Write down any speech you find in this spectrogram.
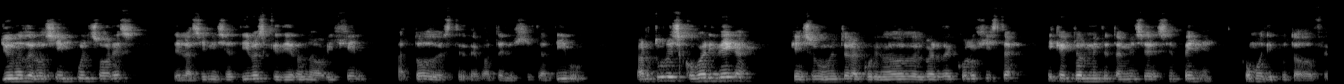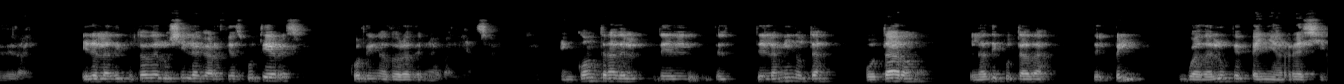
y uno de los impulsores de las iniciativas que dieron origen a todo este debate legislativo, Arturo Escobar y Vega, que en su momento era coordinador del Verde Ecologista y que actualmente también se desempeña como diputado federal y de la diputada Lucila Garfias Gutiérrez, coordinadora de Nueva Alianza. En contra de la minuta votaron la diputada del PRI, Guadalupe Peña Recio,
